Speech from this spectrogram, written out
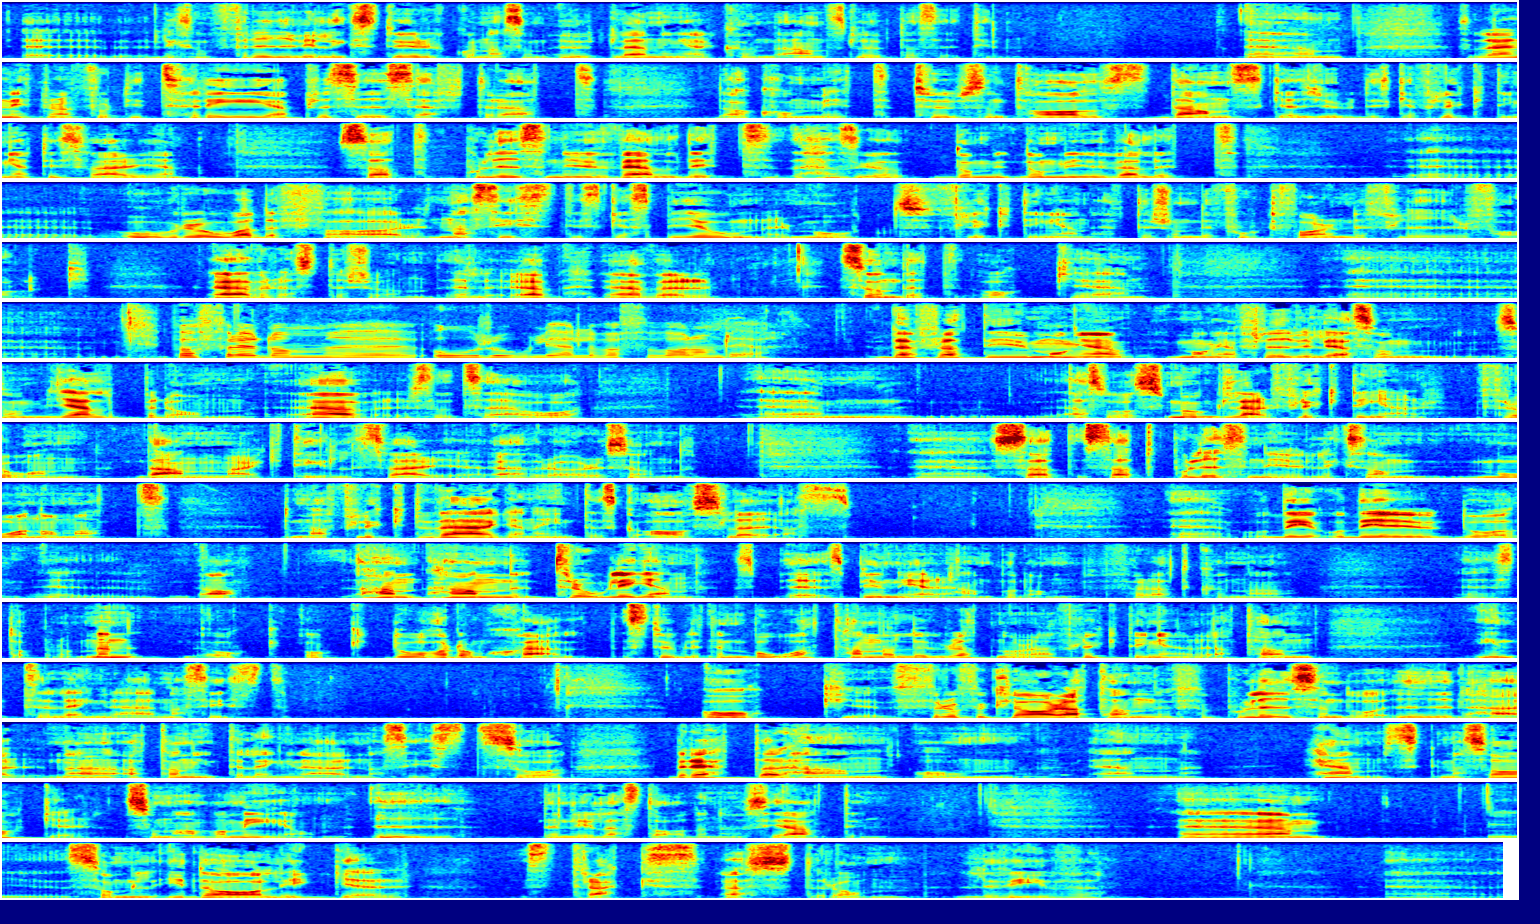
eh, liksom frivilligstyrkorna som utlänningar kunde ansluta sig till. Ehm, så det är 1943, precis efter att det har kommit tusentals danska judiska flyktingar till Sverige. Så att polisen är ju väldigt, alltså, de, de är ju väldigt eh, oroade för nazistiska spioner mot flyktingarna eftersom det fortfarande flyr folk över Östersund, eller över, över sundet och eh, eh, Varför är de eh, oroliga eller varför var de det? Därför att det är ju många, många frivilliga som, som hjälper dem över så att säga. Och, eh, alltså smugglar flyktingar från Danmark till Sverige över Öresund. Eh, så, att, så att polisen är ju liksom mån om att de här flyktvägarna inte ska avslöjas. Eh, och, det, och det är ju då, eh, ja, han, han troligen eh, spionerar han på dem för att kunna Eh, stoppa dem. Men, och, och då har de själv stulit en båt, han har lurat några flyktingar att han inte längre är nazist. Och för att förklara att han, för polisen då i det här, när, att han inte längre är nazist så berättar han om en hemsk massaker som han var med om i den lilla staden Husiatin. Eh, som idag ligger strax öster om Lviv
